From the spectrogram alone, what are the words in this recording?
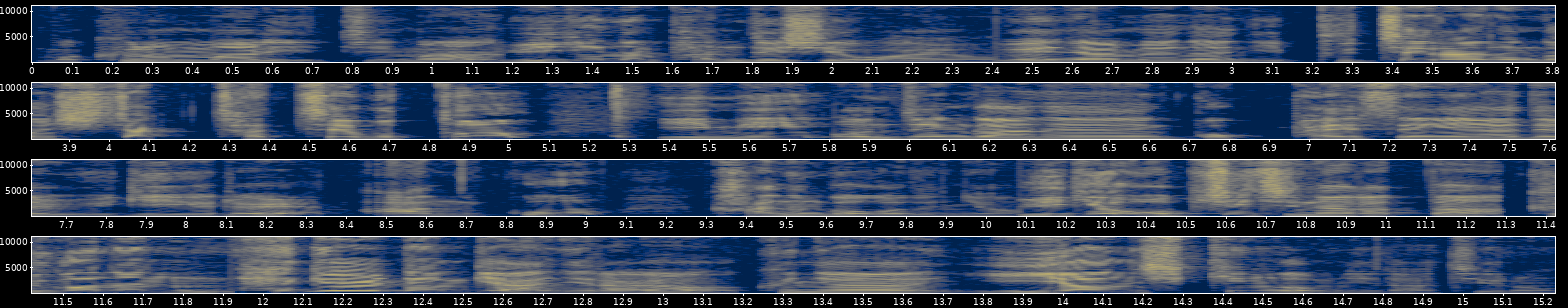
뭐 그런 말이 있지만 위기는 반드시 와요. 왜냐면은 이 부채라는 건 시작 자체부터 이미 언젠가는 꼭 발생해야 될 위기를 안고 가는 거거든요. 위기 없이 지나갔다. 그거는 해결된 게 아니라요. 그냥 이연시킨 겁니다. 뒤로.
